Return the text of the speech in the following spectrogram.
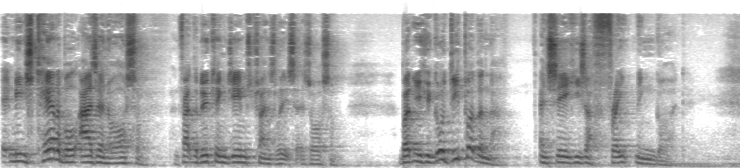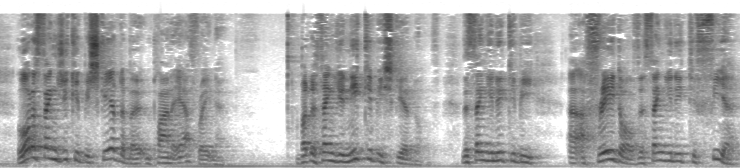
It means terrible as in awesome. In fact, the New King James translates it as awesome. But you could go deeper than that and say he's a frightening God. A lot of things you could be scared about in planet Earth right now. But the thing you need to be scared of, the thing you need to be uh, afraid of, the thing you need to fear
